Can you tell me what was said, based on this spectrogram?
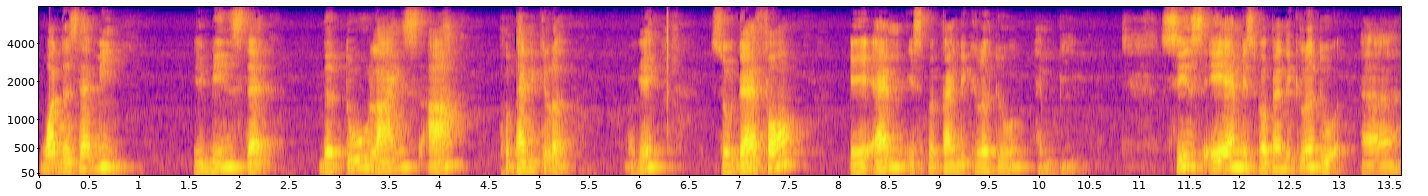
what does that mean? It means that the two lines are perpendicular okay? So therefore AM is perpendicular to MB since AM is perpendicular to uh,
